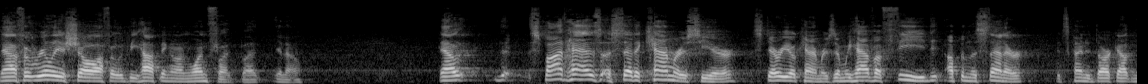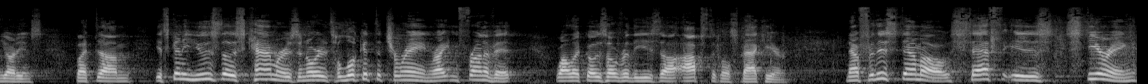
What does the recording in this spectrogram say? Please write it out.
Now, if it really a show off, it would be hopping on one foot, but you know. Now, Spot has a set of cameras here, stereo cameras, and we have a feed up in the center. It's kind of dark out in the audience. But um, it's going to use those cameras in order to look at the terrain right in front of it while it goes over these uh, obstacles back here. Now, for this demo, Seth is steering,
